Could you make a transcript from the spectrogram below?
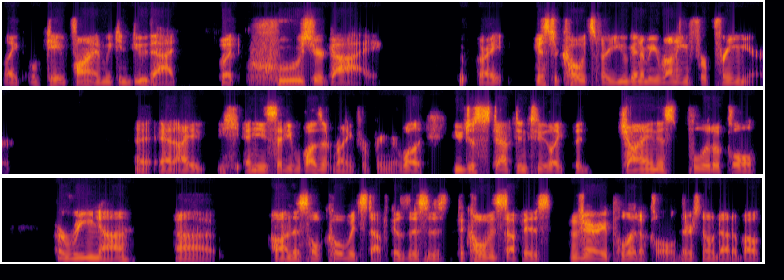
like, okay, fine, we can do that, but who's your guy? Right? Mr. Coates, are you going to be running for premier? And I, and he said he wasn't running for premier. Well, you just stepped into like the giantest political arena, uh, on this whole COVID stuff, because this is the COVID stuff is very political. There's no doubt about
